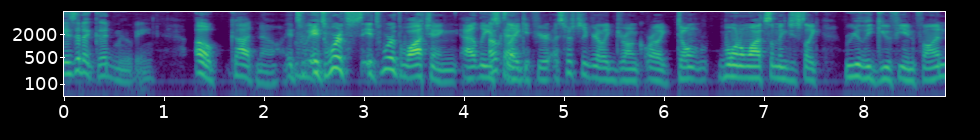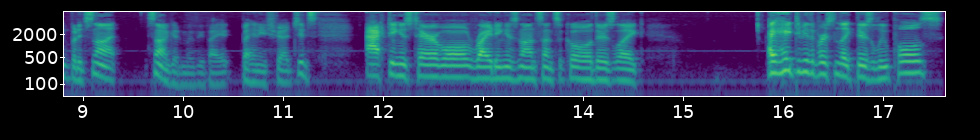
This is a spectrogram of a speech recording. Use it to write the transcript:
Is it a good movie? oh God, no. It's it's worth it's worth watching at least Okay. like if you're especially if you're like drunk or like don't want to watch something just like really goofy and fun. But it's not it's not a good movie by by any stretch. It's acting is terrible, writing is nonsensical. There's like I hate to be the person like there's loopholes,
